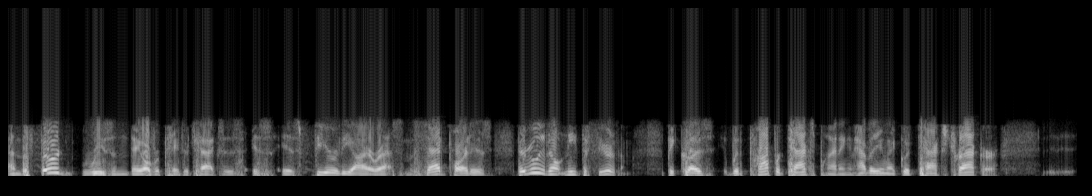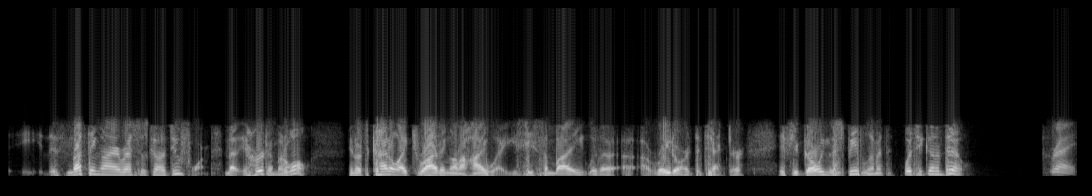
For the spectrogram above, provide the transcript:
And the third reason they overpay their taxes is is fear of the IRS. And the sad part is they really don't need to fear them because with proper tax planning and having a good tax tracker, there's nothing IRS is going to do for them. Not hurt them at all. You know, it's kind of like driving on a highway. You see somebody with a, a radar detector. If you're going the speed limit, what's he going to do? Right.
